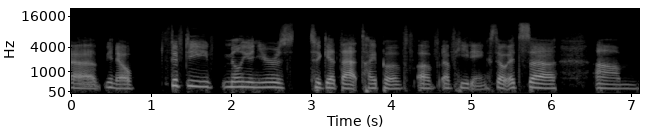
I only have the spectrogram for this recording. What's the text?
uh, you know, 50 million years to get that type of of, of heating. So it's a um,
